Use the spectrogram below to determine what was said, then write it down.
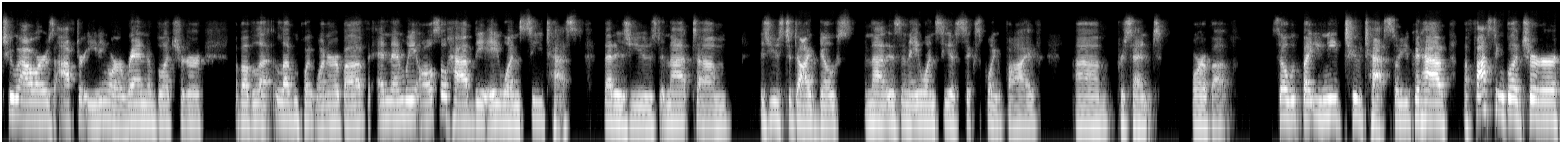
two hours after eating or a random blood sugar above 11.1 or above. And then we also have the A1C test that is used, and that um, is used to diagnose, and that is an A1C of 6.5 um, percent or above. So, but you need two tests. So you could have a fasting blood sugar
